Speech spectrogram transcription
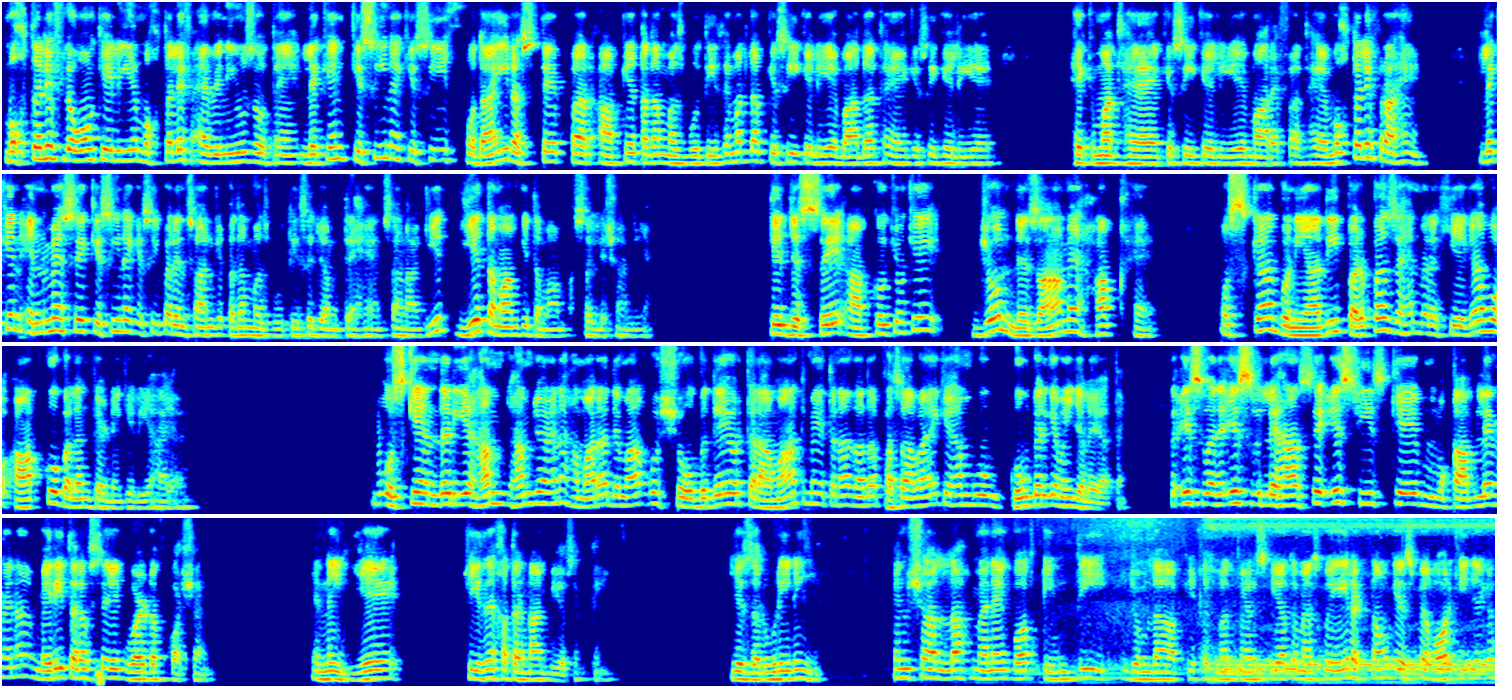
مختلف لوگوں کے لیے مختلف ایونیوز ہوتے ہیں، لیکن کسی نہ کسی خدائی رستے پر آپ کے قدم مضبوطی سے مطلب کسی کے لیے عبادت ہے، کسی کے لیے حکمت ہے، کسی کے لیے معرفت ہے، مختلف راہیں۔ لیکن ان میں سے کسی نہ کسی پر انسان کے قدم مضبوطی سے جمتے ہیں انسان آگے۔ یہ تمام کی تمام اصل نشانی ہے کہ جس سے آپ کو کیونکہ جو نظام حق ہے، اس کا بنیادی پرپز ذہن میں رکھیے گا، وہ آپ کو بلند کرنے کے لیے آیا ہے۔ اس کے اندر یہ ہم ہم جو ہے نا، ہمارا دماغ وہ شعبدے اور کرامات میں اتنا زیادہ پھنسا ہوا ہے کہ ہم وہ گھوم پھر کے وہیں چلے جاتے ہیں۔ تو اس وجہ، اس لحاظ سے، اس چیز کے مقابلے میں نا، میری طرف سے ایک ورڈ آف کوشن نہیں، یہ چیزیں خطرناک بھی ہو سکتی ہیں۔ یہ ضروری نہیں ہے۔ انشاءاللہ میں نے ایک بہت قیمتی جملہ آپ کی خدمت میں عرض کیا، تو میں اس کو یہی رکھتا ہوں کہ اس پہ غور کیجیے گا۔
